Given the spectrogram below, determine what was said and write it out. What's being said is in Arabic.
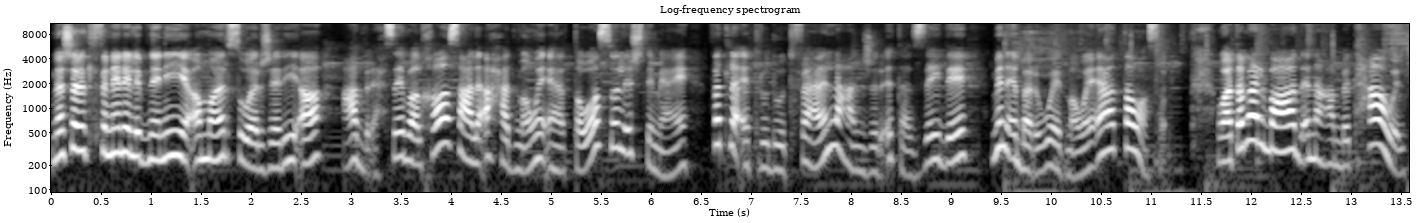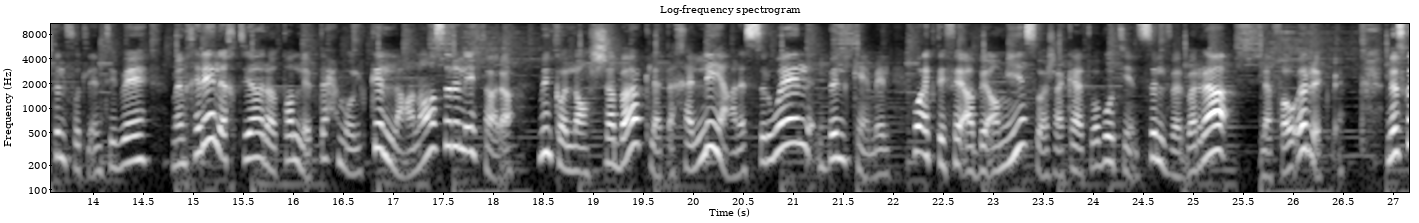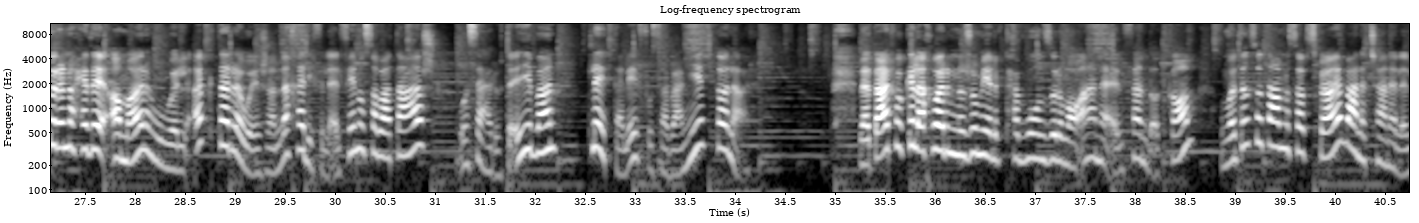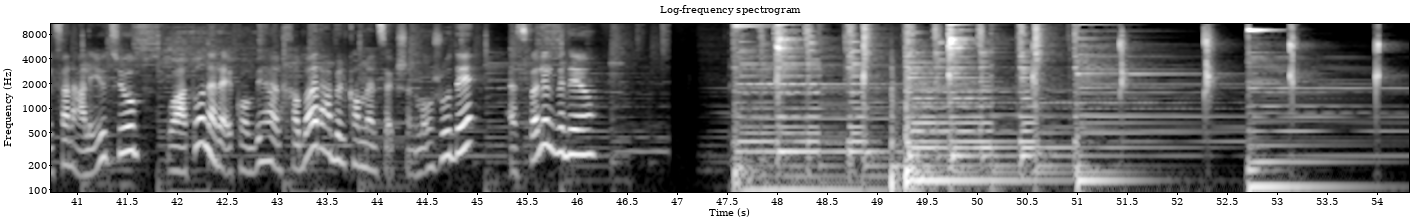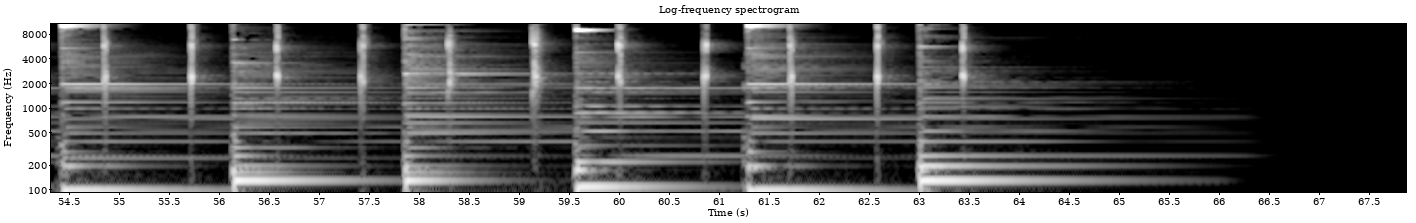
نشرت الفنانة اللبنانية قمر صور جريئة عبر حسابها الخاص على أحد مواقع التواصل الاجتماعي فتلقت ردود فعل عن جرأتها الزايدة من قبل رواد مواقع التواصل. واعتبر البعض إنها عم بتحاول تلفت الانتباه من خلال اختيارها طلة بتحمل كل عناصر الإثارة من كولون شبك لتخليه عن السروال بالكامل واكتفائها بقميص وجاكيت وبوتين سيلفر براء لفوق الركبة. نذكر إنه حذاء قمر هو الأكثر رواجا لخريف 2017 وسعره تقريبا 3700 دولار. لتعرفوا كل أخبار النجوم يلي بتحبون زوروا موقعنا الفن dot com. وما تنسوا تعملوا subscribe على channel الفن على يوتيوب واعطونا رأيكم بهالخبر عبر ال comment section موجودة. أسفل الفيديو.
